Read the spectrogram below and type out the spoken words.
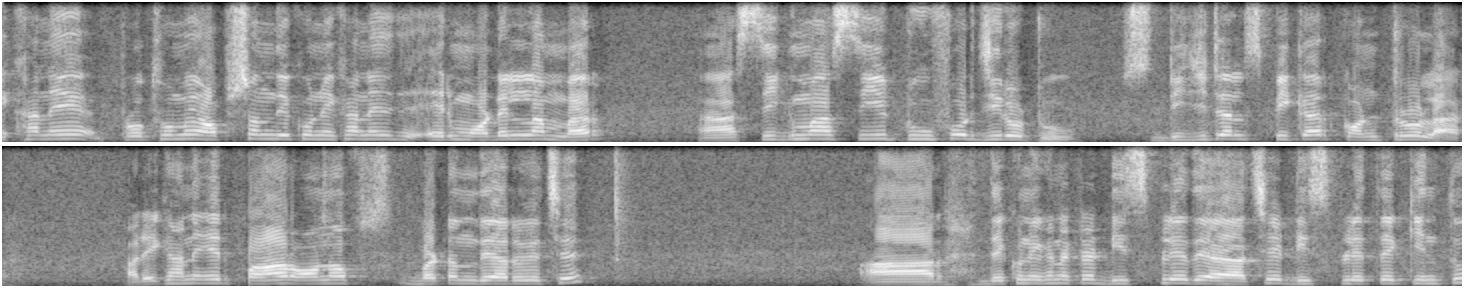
এখানে প্রথমে অপশন দেখুন এখানে এর model number sigma C two four zero two digital speaker controller. আর এখানে এর পাওয়ার অন অফ বাটন দেওয়া রয়েছে। আর দেখুন, এখানে একটা ডিসপ্লে দেওয়া আছে। ডিসপ্লেতে কিন্তু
